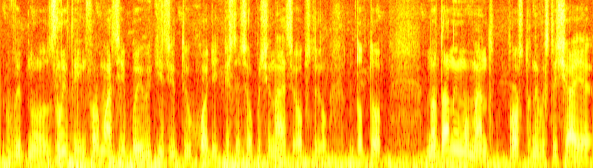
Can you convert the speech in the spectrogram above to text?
видно злита інформація, бойовики звідти уходять, після цього починається обстріл. Ну, Тобто на даний момент просто не вистачає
